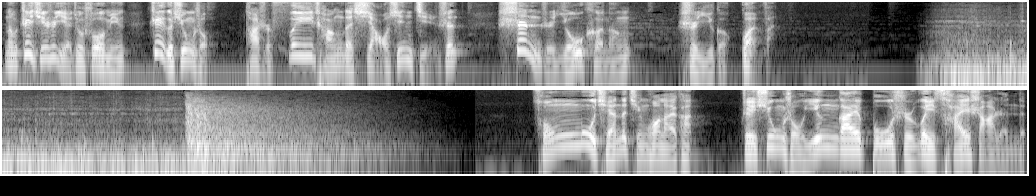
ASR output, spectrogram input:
那么这其实也就说明，这个凶手他是非常的小心谨慎，甚至有可能是一个惯犯。从目前的情况来看，这凶手应该不是为财杀人的，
